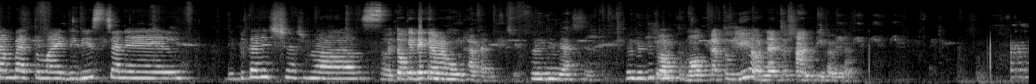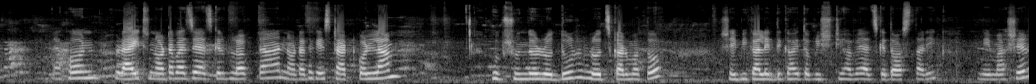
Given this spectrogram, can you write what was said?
ওয়েলকাম ব্যাক টু মাই দিদিস চ্যানেল দীপিকা বিশ্বাস ব্লগস তোকে দেখে আমার মুখ ঢাকা দিচ্ছে। তুলি। তো শান্তি হবে না। এখন রাইট নটা বাজে আজকের ব্লগটা নটা থেকে স্টার্ট করলাম। খুব সুন্দর রোদ্দুর রোজকার মতো। সেই বিকালের দিকে হয়তো বৃষ্টি হবে। আজকে দশ তারিখ মে মাসের।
